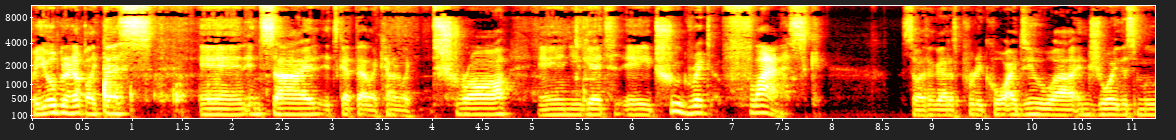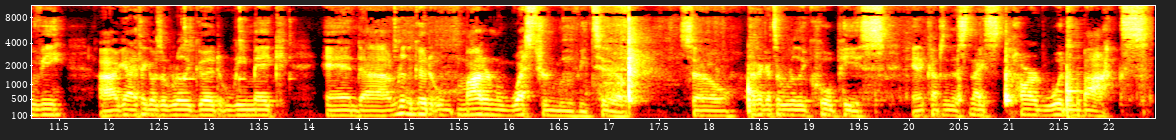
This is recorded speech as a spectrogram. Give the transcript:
But you open it up like this, and inside it's got that like kind of like straw, and you get a True Grit flask. So I think that is pretty cool. I do uh, enjoy this movie. Uh, again, I think it was a really good remake and uh, really good modern Western movie too. So I think it's a really cool piece. And it comes in this nice hard wooden box.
